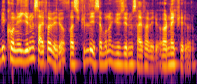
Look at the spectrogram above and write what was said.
bir konuya 20 sayfa veriyor. Fasikülde ise buna 120 sayfa veriyor. Örnek veriyorum.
